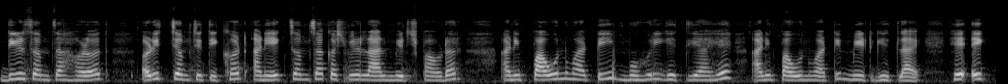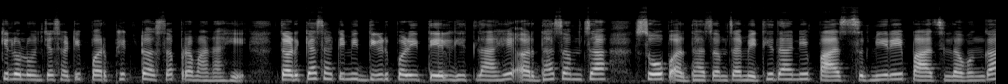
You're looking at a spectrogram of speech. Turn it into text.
दीड चमचा हळद अडीच चमचे तिखट आणि एक चमचा कश्मीर लाल मिर्च पावडर आणि पाऊन वाटी मोहरी घेतली आहे आणि पाऊन वाटी मीठ घेतलं आहे. हे एक किलो लोणच्यासाठी परफेक्ट असं प्रमाण आहे. तडक्यासाठी मी दीड पळी तेल घेतलं आहे. अर्धा चमचा सोप अर्धा चमचा मेथीदाणे पाच मिरे पाच लवंगा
